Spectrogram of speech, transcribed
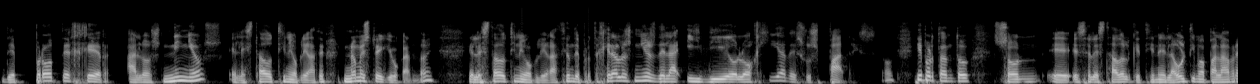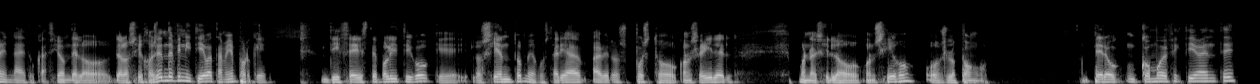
de proteger a los niños, el Estado tiene obligación, no me estoy equivocando, ¿eh? el Estado tiene obligación de proteger a los niños de la ideología de sus padres. Y por tanto, son, eh, es el Estado el que tiene la última palabra en la educación de, de los hijos. En definitiva, también porque dice este político que, lo siento, me gustaría haberos puesto, conseguir el, bueno, si lo consigo, os lo pongo pero como efectivamente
